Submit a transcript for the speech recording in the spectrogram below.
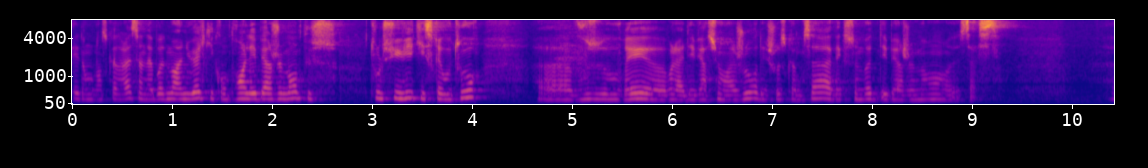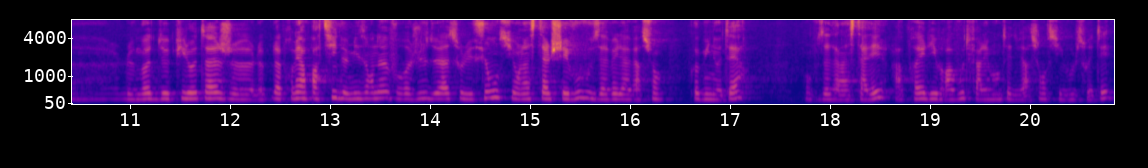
et, donc dans ce cadre-là, c'est un abonnement annuel qui comprend l'hébergement plus tout le suivi qui serait autour. Vous ouvrez voilà, des versions à jour, des choses comme ça, avec ce mode d'hébergement SaaS. le mode de pilotage, la première partie de mise en œuvre juste de la solution, si on l'installe chez vous, vous avez la version communautaire. On vous aide à l'installer. Après, libre à vous de faire les montées de version si vous le souhaitez.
